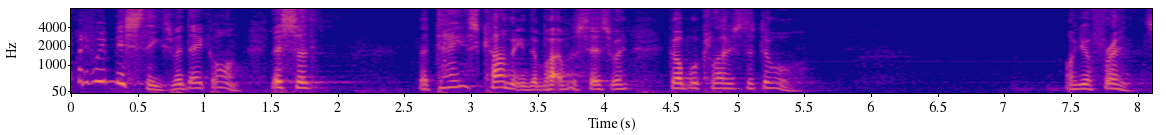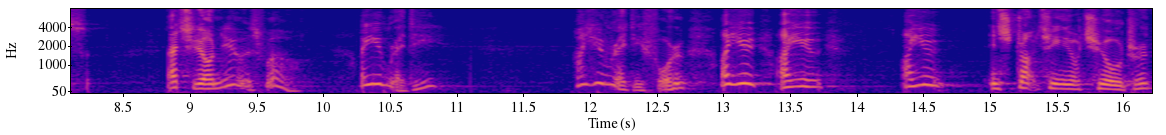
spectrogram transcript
Why do we miss things when they're gone? Listen, the day is coming, the Bible says, when God will close the door on your friends. Actually, on you as well. Are you ready? Are you ready for Him? Are you, are you, are you instructing your children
